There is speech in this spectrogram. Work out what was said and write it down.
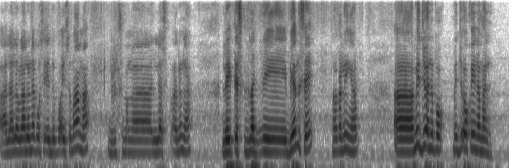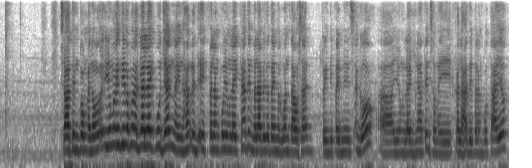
Uh, lalo-lalo na po si Edo po ay sumama sa mga last ano na latest vlog ni Beyonce, mga kalingap. Uh, medyo ano po, medyo okay naman. Sa atin pong ano, yung mga hindi pa po nagla-like po diyan, 908 pa lang po yung like natin. Malapit na tayo mag 1,000. 25 minutes ago, uh, yung live natin. So may kalahati pa lang po tayo.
